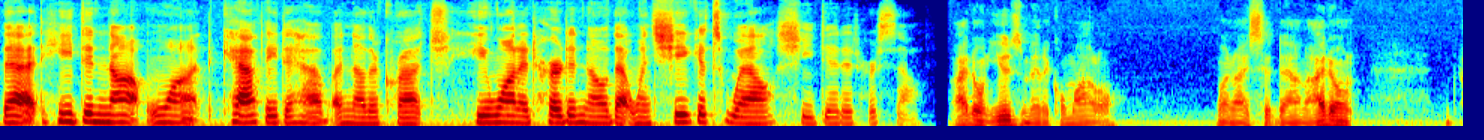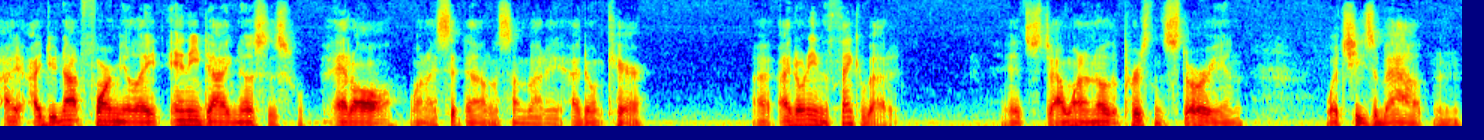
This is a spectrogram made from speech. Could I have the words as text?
that he did not want Kathy to have another crutch. He wanted her to know that when she gets well, she did it herself. I don't use a medical model when I sit down. I don't, I, I do not formulate any diagnosis at all when I sit down with somebody. I don't care. I, I don't even think about it. It's, I want to know the person's story and what she's about and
